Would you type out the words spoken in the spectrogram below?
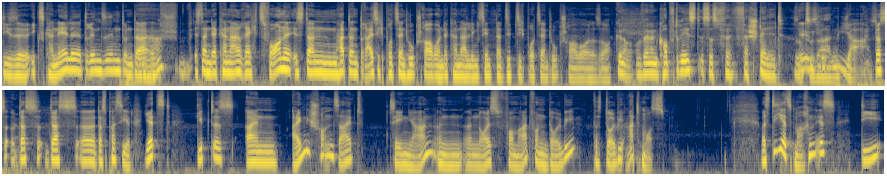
diese x Kanäle drin sind und da Aha. äh, ist dann der Kanal rechts vorne ist dann hat dann 30% Hubschrauber und der Kanal links hinten hat 70% Hubschrauber oder so. Genau. Und wenn du den Kopf drehst, ist das ver verstellt, sozusagen. Ja, das, das, das, äh, das passiert. Jetzt gibt es ein, eigentlich schon seit zehn Jahren, ein, ein neues Format von Dolby, das Dolby Atmos. Was die jetzt machen, ist, die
